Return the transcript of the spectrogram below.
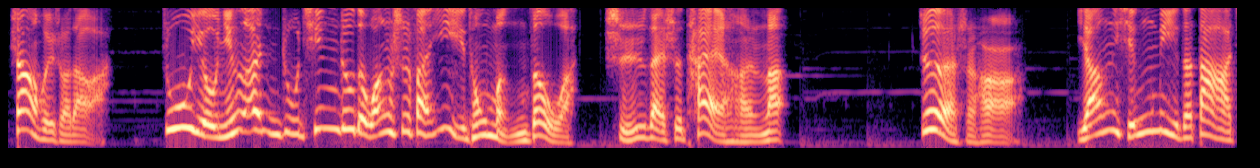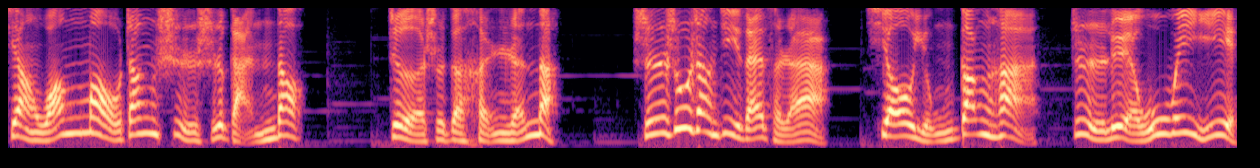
上回说到啊，朱有宁摁住青州的王师范一通猛揍啊，实在是太狠了。这时候，杨行密的大将王茂章适时赶到，这是个狠人呐。史书上记载，此人骁勇刚悍，智略无威仪，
